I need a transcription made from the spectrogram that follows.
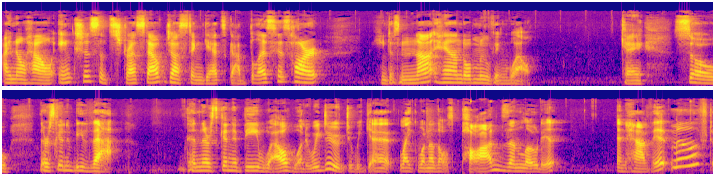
I know how anxious and stressed out Justin gets. God bless his heart. He does not handle moving well. Okay? So there's going to be that. Then there's going to be well, what do we do? Do we get like one of those pods and load it and have it moved?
